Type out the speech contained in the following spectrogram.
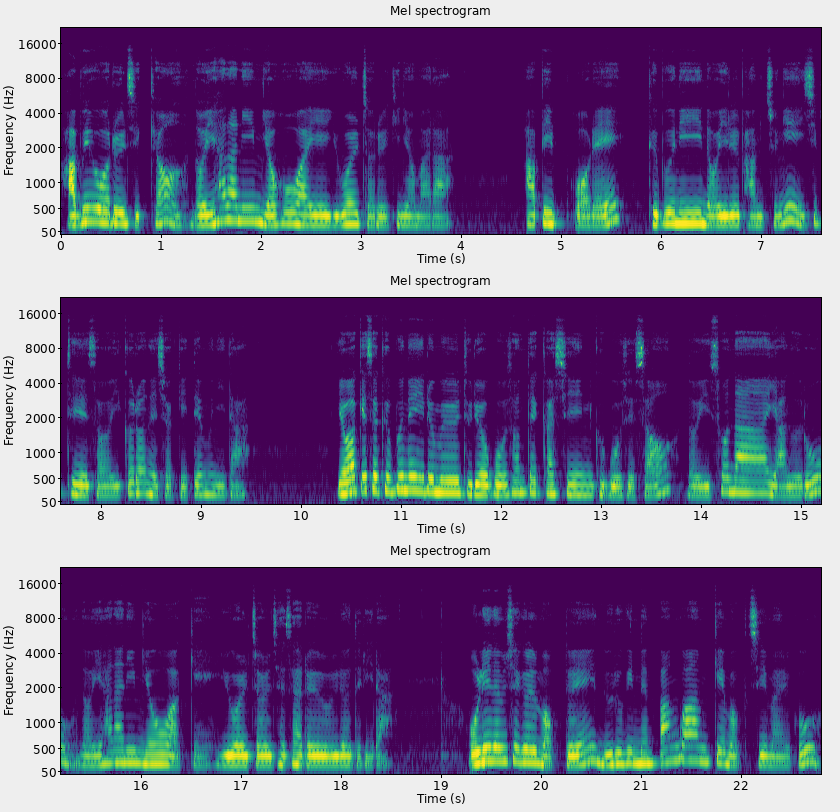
아비월을 지켜 너희 하나님 여호와의 유월절을 기념하라. 아빕월에 그분이 너희를 밤중에 이집트에서 이끌어내셨기 때문이다. 여호와께서 그분의 이름을 두려고 선택하신 그곳에서 너희 소나 양으로 너희 하나님 여호와께 유월절 제사를 올려드리라. 올린 음식을 먹되 누룩 있는 빵과 함께 먹지 말고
